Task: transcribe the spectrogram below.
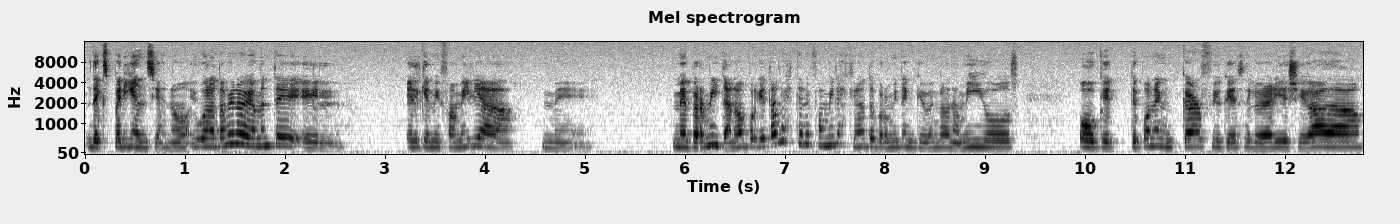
de experiencias, ¿no? Y bueno, también obviamente el, el que mi familia me, me permita, ¿no? Porque tal vez tenés familias que no te permiten que vengan amigos, o que te ponen curfew, que es el horario de llegada.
